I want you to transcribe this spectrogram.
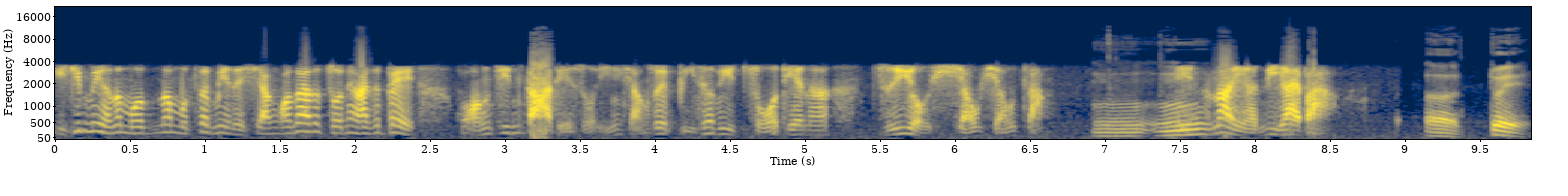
已经没有那么那么正面的相关，但是昨天还是被黄金大跌所影响，所以比特币昨天呢只有小小涨，嗯嗯，嗯那也很厉害吧？呃，对。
